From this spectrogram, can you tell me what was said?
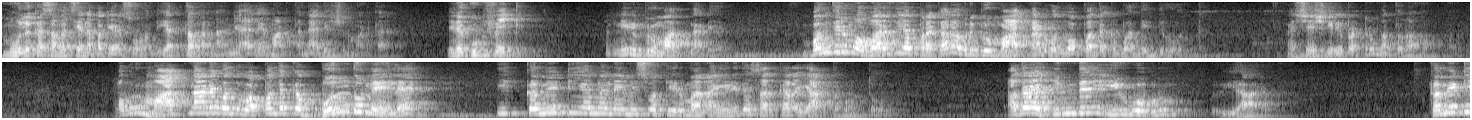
ಮೂಲಕ ಸಮಸ್ಯೆಯನ್ನು ಬಗೆಹರಿಸುವ ಒಂದು ಯತ್ನವನ್ನು ನ್ಯಾಯಾಲಯ ಮಾಡ್ತಾನೆ ಆದೇಶ ಮಾಡ್ತಾರೆ. ಇನ್ನು ಗುಡ್ ಫೇಕ್. ನೀವಿಬ್ಬರು ಮಾತನಾಡಿ. ಬಂದಿರುವ ವರದಿಯ ಪ್ರಕಾರ ಅವರಿಬ್ಬರು ಮಾತನಾಡಿ ಒಂದು ಒಪ್ಪಂದಕ್ಕೆ ಬಂದಿದ್ದರು ಅಂತ. ಶೇಷಗಿರಿ ಭಟ್ರು ಮತ್ತು ರಾಮಪ್ಪನವರು. ಅವರು ಮಾತನಾಡಿ ಒಂದು ಒಪ್ಪಂದಕ್ಕೆ ಬಂದ ಮೇಲೆ ಈ ಕಮಿಟಿಯನ್ನು ನೇಮಿಸುವ ತೀರ್ಮಾನ ಏನಿದೆ, ಸರ್ಕಾರ ಯಾಕೆ ತಗೊಂತು ಅದರ ಹಿಂದೆ ಇರುವವರು ಯಾರು? ಕಮಿಟಿ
